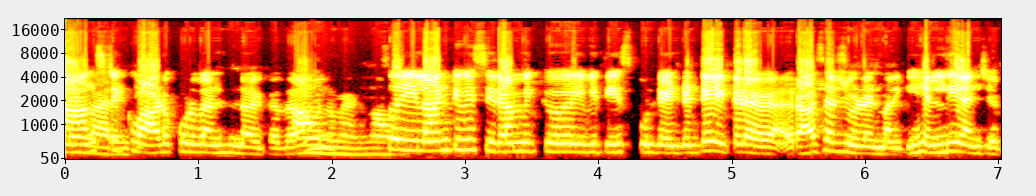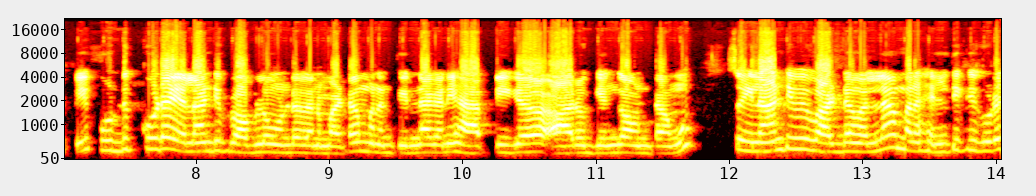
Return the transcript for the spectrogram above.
నాన్ స్టిక్. వాడకూడదు అంటున్నారు కదా. అవును మేడం సో ఇలాంటివి సిరామిక్ ఇవి తీసుకుంటే ఏంటంటే ఇక్కడ రాశారు చూడండి మనకి హెల్దీ అని చెప్పి. ఫుడ్ కూడా ఎలాంటి ప్రాబ్లం ఉండదు అనమాట మనం తిన్నా గానీ హ్యాపీగా ఆరోగ్యంగా ఉంటాము. సో ఇలాంటివి వాడడం వల్ల మన హెల్త్కి కూడా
